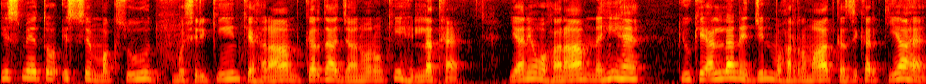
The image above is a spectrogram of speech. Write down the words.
اس میں تو اس سے مقصود مشرقین کے حرام کردہ جانوروں کی حلت ہے۔ یعنی وہ حرام نہیں ہے کیونکہ اللہ نے جن محرمات کا ذکر کیا ہے،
